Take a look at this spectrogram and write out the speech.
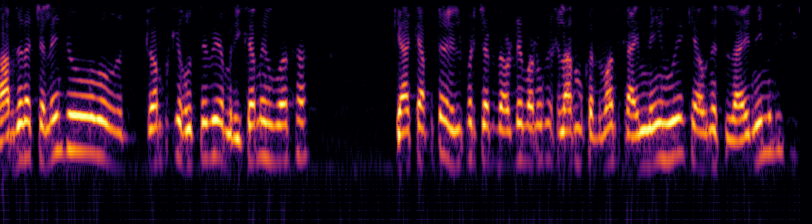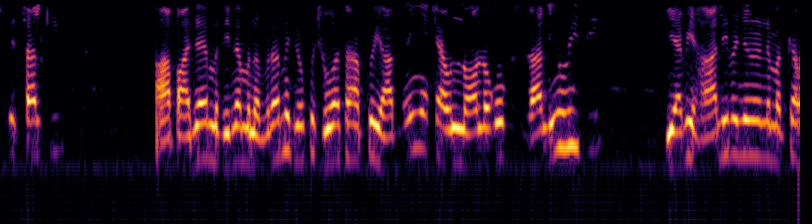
आप जरा चलें जो ट्रंप के होते हुए अमेरिका में हुआ था। क्या कैपिटल हिल पर चढ़ दौड़ने वालों के खिलाफ मुकदमा कायम नहीं हुए? क्या उन्हें सजाएँ नहीं मिली थी बीस साल की? आप आ जाए मदीना मुनवरा में, जो कुछ हुआ था आपको याद नहीं है? क्या उन नौ लोगों को सजा नहीं हुई थी? ये अभी हाल ही में जिन्होंने मक्का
